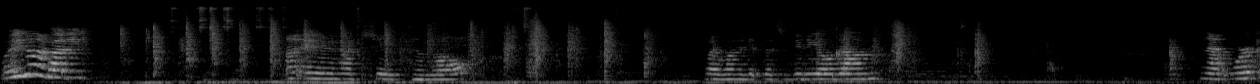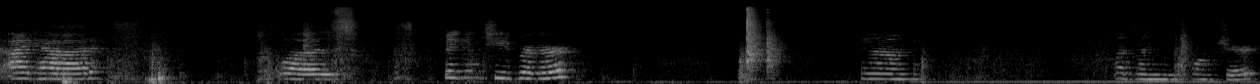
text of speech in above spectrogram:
What are you doing, buddy? I even have to take him out. I want to get this video done. And at work I had was bacon cheeseburger and that's my uniform shirt.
